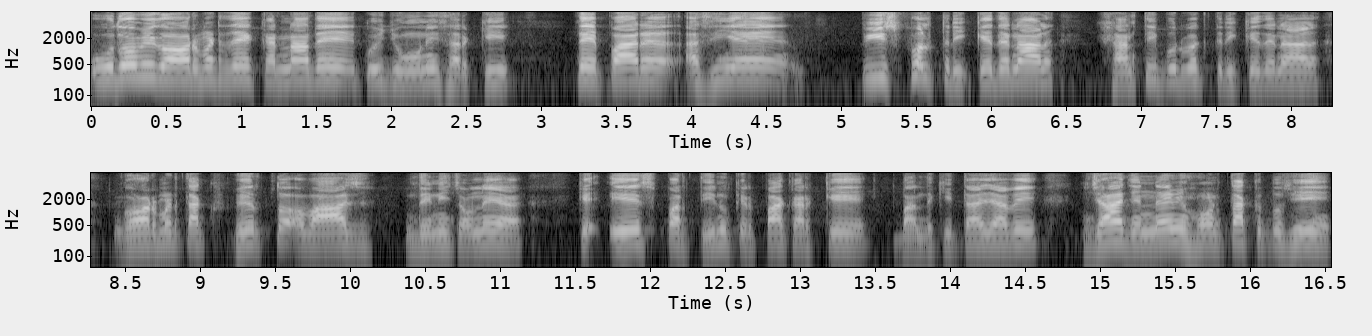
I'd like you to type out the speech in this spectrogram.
ਉਦੋਂ ਵੀ ਗਵਰਨਮੈਂਟ ਦੇ ਕੰਨਾਂ ਦੇ ਕੋਈ ਜੂੰ ਨਹੀਂ ਸਰਕੀ ਤੇ ਪਰ ਅਸੀਂ ਇਹ ਪੀਸਫੁਲ ਤਰੀਕੇ ਦੇ ਨਾਲ ਸ਼ਾਂਤੀਪੂਰਵਕ ਤਰੀਕੇ ਦੇ ਨਾਲ ਗਵਰਨਮੈਂਟ ਤੱਕ ਫਿਰ ਤੋਂ ਆਵਾਜ਼ ਦੇਣੀ ਚਾਹੁੰਦੇ ਆ ਕਿ ਇਸ ਭਰਤੀ ਨੂੰ ਕਿਰਪਾ ਕਰਕੇ ਬੰਦ ਕੀਤਾ ਜਾਵੇ ਜਾਂ ਜਿੰਨੇ ਵੀ ਹੁਣ ਤੱਕ ਤੁਸੀਂ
